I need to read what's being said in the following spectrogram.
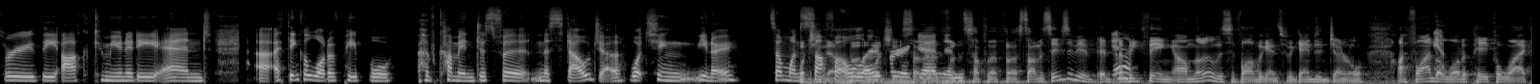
through the Ark community, and uh, I think a lot of people have come in just for nostalgia, watching you know someone Watching suffer that- all over again, and suffer the first time. It seems to be a, a- a Yeah. big thing. Um, not only with survival games, but games in general. I find Yeah. a lot of people like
